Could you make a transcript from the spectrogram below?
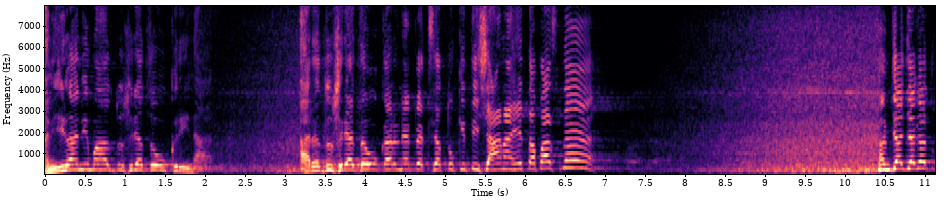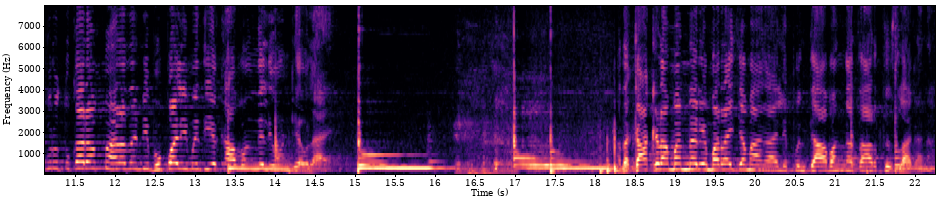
आणि इराणी माल दुसऱ्याचं उकरीणार अरे दुसऱ्याचं करण्यापेक्षा तू किती शहाण आहे तपास ना आमच्या जगद्गुरु तुकाराम महाराजांनी भोपाळीमध्ये एक अभंग लिहून ठेवला आहे आता काकडा म्हणणारे मरायच्या माग आले पण त्या अभंगाचा अर्थच लागाना.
